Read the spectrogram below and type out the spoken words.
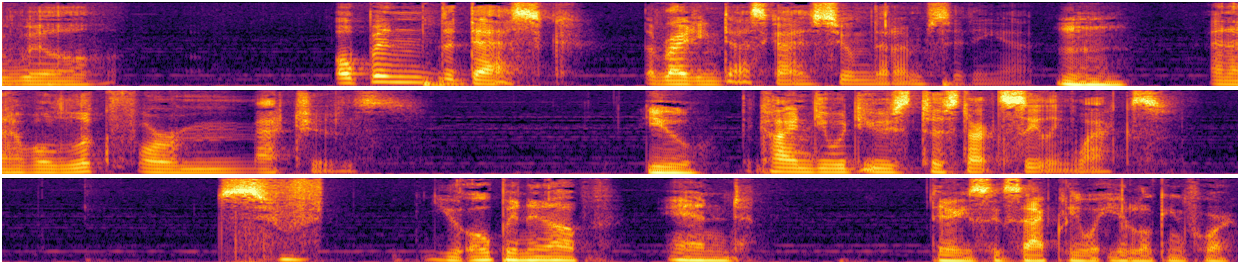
will open the desk, the writing desk I assume that I'm sitting at, Mm-hmm. and I will look for matches. You The kind you would use to start sealing wax. you open it up, and there's exactly what you're looking for.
